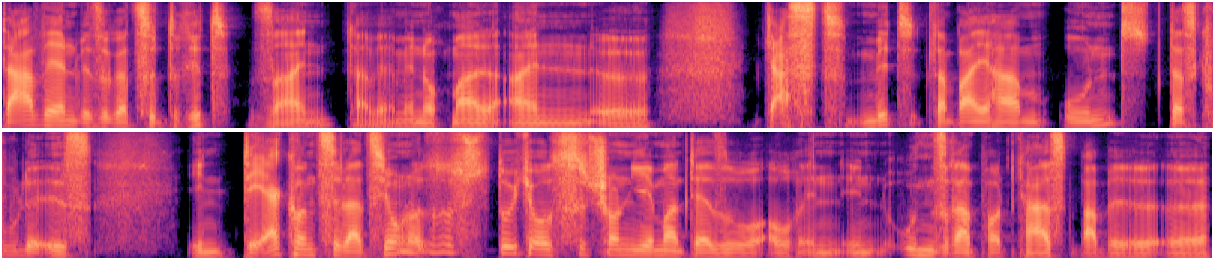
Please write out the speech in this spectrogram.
da werden wir sogar zu dritt sein. Da werden wir nochmal einen äh, Gast mit dabei haben. Und das Coole ist, in der Konstellation, es ist durchaus schon jemand, der so auch in, in unserer Podcast-Bubble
